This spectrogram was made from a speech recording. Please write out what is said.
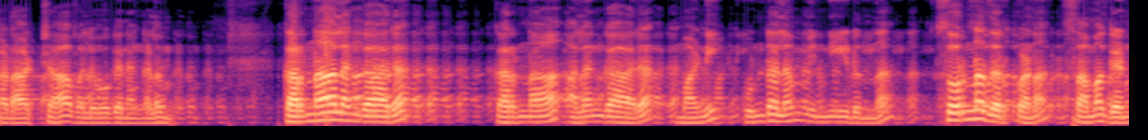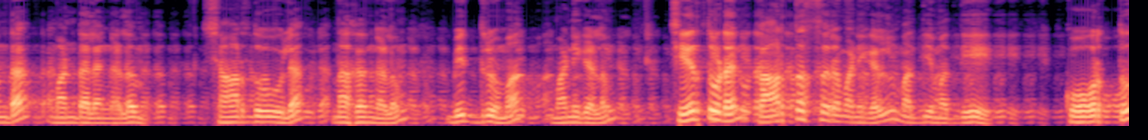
കടാക്ഷ അവലോകനങ്ങളും. കർണാലങ്കാര കർണ അലങ്കാര മണി കുണ്ടലം മിന്നിടുന്ന സ്വർണദർപ്പണ സമഗണ്ഡ മണ്ഡലങ്ങളും ശാർദൂല നഖങ്ങളും വിദ്രുമ മണികളും ചേർത്തുടൻ കാർത്തസ്വര മണികൾ മധ്യമധ്യേ കോർത്തു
